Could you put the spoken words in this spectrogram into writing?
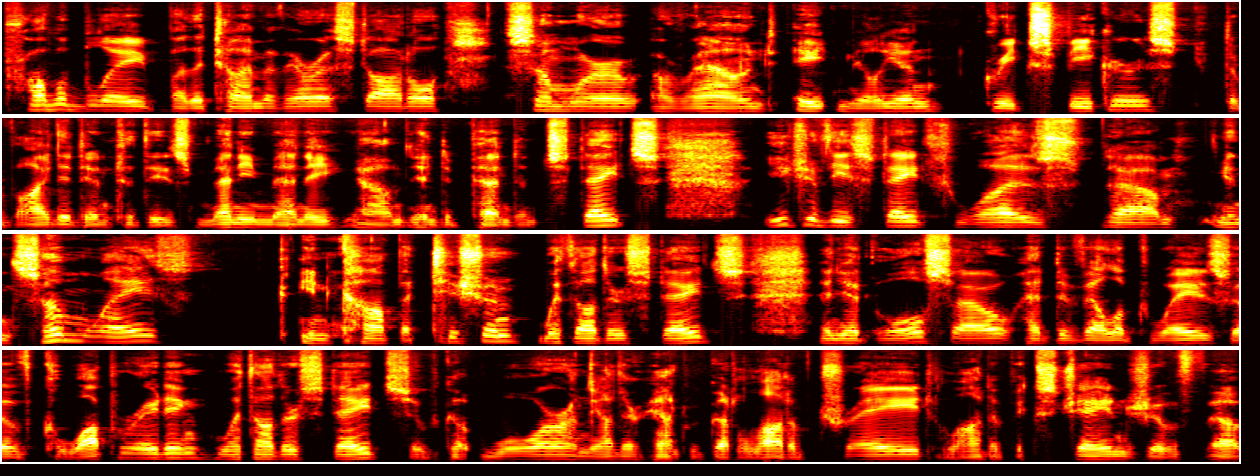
Probably by the time of Aristotle, somewhere around 8 million Greek speakers divided into these many, many um, independent states. Each of these states was, um, in some ways, in competition with other states, and yet also had developed ways of cooperating with other states. So we've got war. On the other hand, we've got a lot of trade, a lot of exchange of uh,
